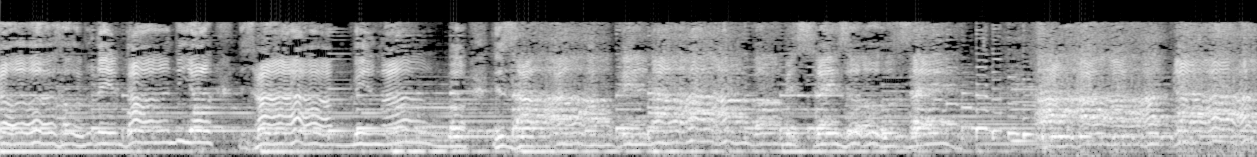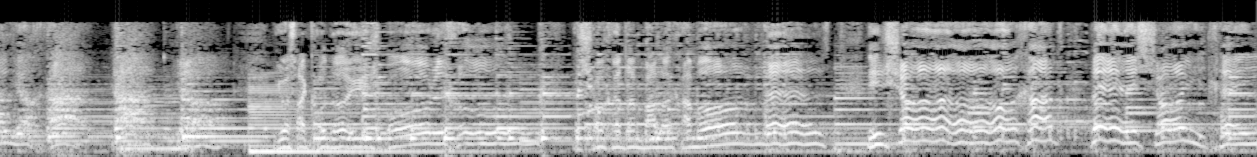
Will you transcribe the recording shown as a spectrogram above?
Yahol v'danya Zabinabo Zabinabo B'seizuze Hagav Yochad Yos Baruch Hu Shochat and Balach Hamoves Ishochat V'shoichet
